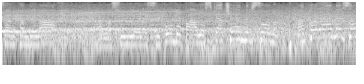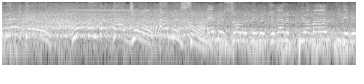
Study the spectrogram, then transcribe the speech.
Vincent Candelà alla sul secondo palo, schiaccia Emerson, ancora Emerson, rete! Roma in vantaggio, Emerson! Emerson deve giocare più avanti, deve,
